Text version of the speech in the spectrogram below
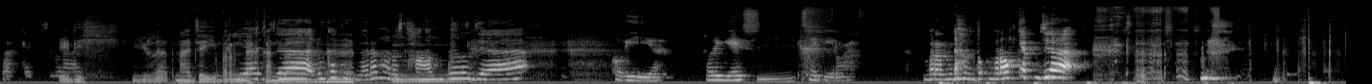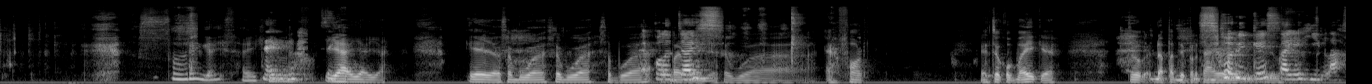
Sakit gelata. ini gila Najwa Iya, merendahkan Ja. banget Lu kan jadi orang harus humble, Ja. Oh iya, sorry guys, Ih. saya kira. Merendah untuk meroket, Ja. sorry guys. Saya iya iya iya. Iya ya sebuah sebuah sebuah Apologize. namanya, sebuah effort yang cukup baik ya. Cukup dapat dipercaya. Sorry gitu. guys, saya hilaf.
